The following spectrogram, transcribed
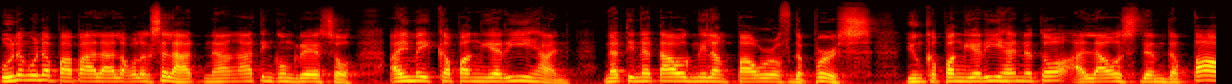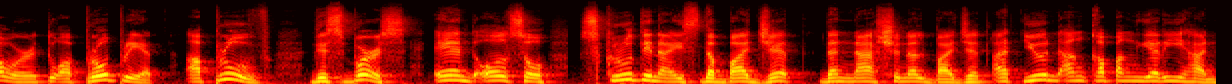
Unang-una, papaalala ko lang sa lahat na ang ating Kongreso ay may kapangyarihan na tinatawag nilang power of the purse. Yung kapangyarihan na to allows them the power to appropriate, approve, disburse, and also scrutinize the budget, the national budget. At yun ang kapangyarihan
